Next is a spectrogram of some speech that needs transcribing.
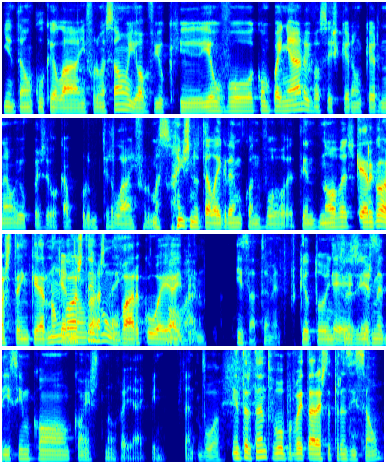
E então coloquei lá a informação e óbvio que eu vou acompanhar e vocês queiram, quer não, eu depois eu acabo por meter lá informações no Telegram quando vou tendo novas. Quer gostem, quer não, quer gostem, não gostem, vão levar com o AI PIN. Exatamente, porque eu estou entusiasmadíssimo é, é com, com este novo AI PIN. Portanto... Boa. Entretanto, vou aproveitar esta transição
